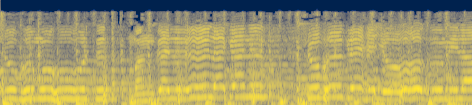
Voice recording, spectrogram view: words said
शुभ मुहूर्त, मंगल लगन, शुभ ग्रह योग मिला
